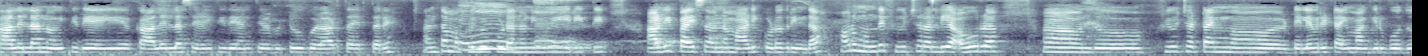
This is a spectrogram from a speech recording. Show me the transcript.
ಕಾಲೆಲ್ಲ ನೋಯ್ತಿದೆ ಕಾಲೆಲ್ಲ ಸೆಳೀತಿದೆ ಅಂತ ಹೇಳ್ಬಿಟ್ಟು ಗೊಳಾಡ್ತಾ ಇರ್ತಾರೆ. ಅಂಥ ಮಕ್ಕಳಿಗೂ ಕೂಡ ನೀವು ಈ ರೀತಿ ಆಳ್ವಿ ಪಾಯಸವನ್ನು ಮಾಡಿ ಕೊಡೋದ್ರಿಂದ ಅವರು ಮುಂದೆ ಫ್ಯೂಚರಲ್ಲಿ ಅವರ ಒಂದು ಫ್ಯೂಚರ್ ಟೈಮ್ ಡೆಲಿವರಿ ಟೈಮ್ ಆಗಿರ್ಬೋದು,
